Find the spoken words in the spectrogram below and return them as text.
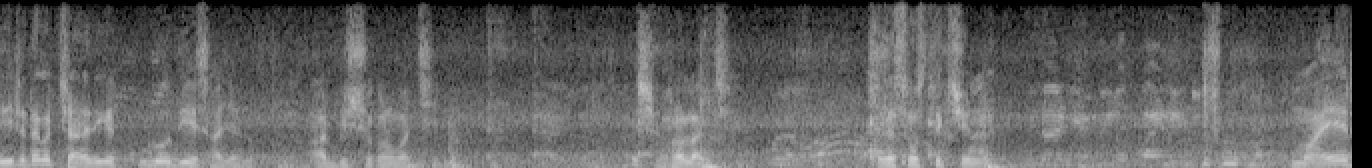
এইটা দেখো চারিদিকে কুলো দিয়ে সাজানো আর বিশ্বকর্মার চিহ্ন। বেশ ভালো লাগছে। এটা স্বস্তিক চিহ্ন। মায়ের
